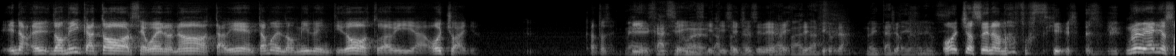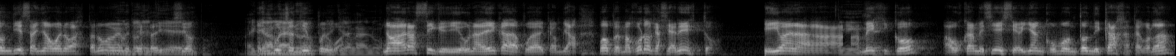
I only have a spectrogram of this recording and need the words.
Eh, No, eh, 2014, bueno, no, está bien, estamos en el 2022 todavía, 8 años. 14, Eh, 15, casi 16, nueve, 17, capaz, 18, no, 19, no, 20, No hay tanta diferencia. 8 suena más posible. 9 años son 10 años, bueno, basta, no me voy a meter en esta discusión. tiempo. Hay que Es mucho nuevo, tiempo igual. No, ahora sí que digo, una década puede haber cambiado. Bueno, pero me acuerdo que hacían esto. Que iban a, Sí, a sí. México a buscar medicina y se veían con un montón de cajas, ¿te acordás?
